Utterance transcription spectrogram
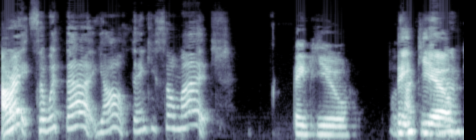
All right. So with that, y'all, thank you so much. thank you We'll Thank talk you. soon.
